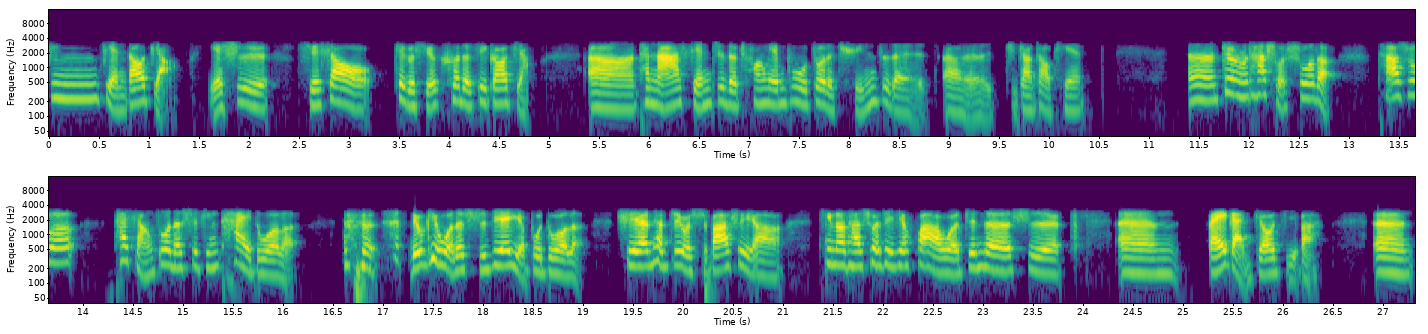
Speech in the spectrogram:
金剪刀奖，也是学校这个学科的最高奖。啊，他拿闲置的窗帘布做的裙子的呃几张照片。嗯，正如他所说的，他说他想做的事情太多了，留给我的时间也不多了。虽然他只有十八岁啊，听到他说这些话，我真的是嗯百感交集吧。嗯，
